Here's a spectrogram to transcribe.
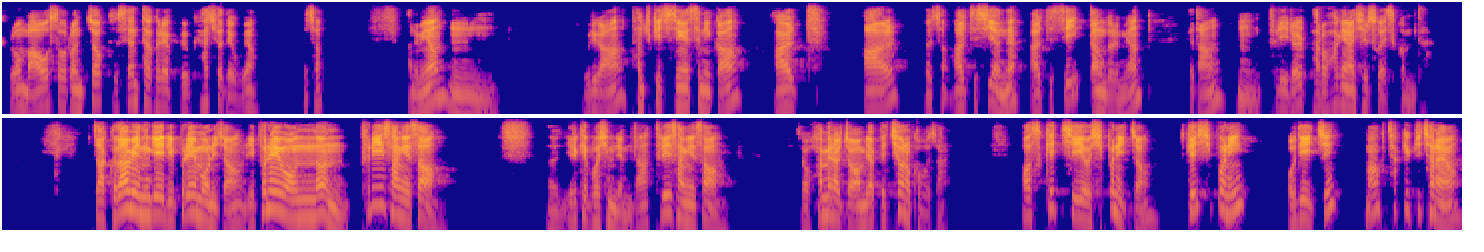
그리고 마우스 오른쪽 center graph 이렇게 하셔도 되고요. 그렇죠? 아니면 음, 우리가 단축키 지정했으니까 Alt R 그렇죠? Alt C였네. Alt C 딱 누르면 해당 음, 트리를 바로 확인하실 수가 있을 겁니다. 자, 그 다음에 있는 게 reframe on이죠. reframe on은 트리 상에서 어, 이렇게 보시면 됩니다. 트리 상에서 화면을 좀 옆에 치워놓고 보자. 어, 스케치 10번 있죠. 스케치 10번이 어디에 있지? 막 찾기 귀찮아요.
